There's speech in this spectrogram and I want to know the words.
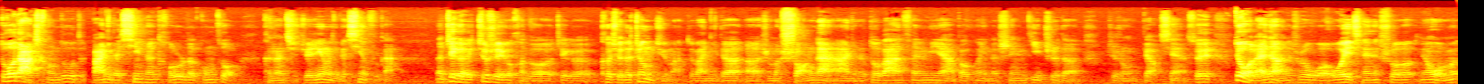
多大程度的把你的心神投入的工作。可能去决定了你的幸福感，那这个就是有很多这个科学的证据嘛，对吧？你的呃什么爽感啊，你的多巴胺分泌啊，包括你的神经递质的。这种表现，所以对我来讲，就是我我以前说，因为我们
